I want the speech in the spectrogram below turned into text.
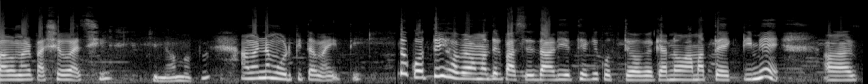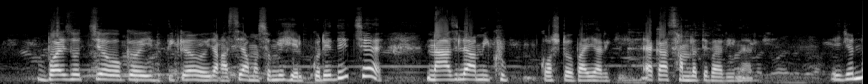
বাবা মার পাশেও আছি। কি নাম আপনার? আমার নাম অর্পিতা মাইতি। তো করতেই হবে আমাদের পাশে দাঁড়িয়ে থেকে করতে হবে। কেন? আমার তো একটি মেয়ে আর বয়স হচ্ছে ওকে ওই দিকে ওই আসে আমার সঙ্গে হেল্প করে দিচ্ছে। না আসলে আমি খুব কষ্ট পাই আর কি একা সামলাতে পারি না আর কি। এই জন্য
